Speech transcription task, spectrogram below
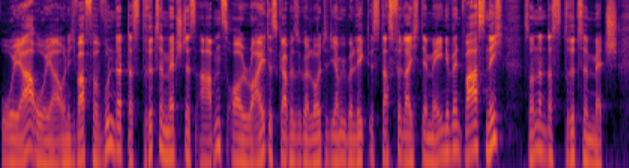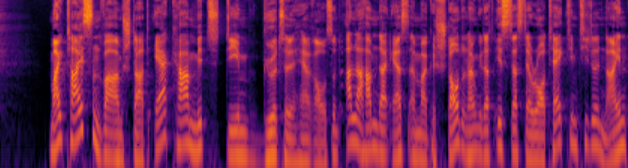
Oh ja, oh ja. Und ich war verwundert, das dritte Match des Abends, all right. Es gab ja sogar Leute, die haben überlegt, ist das vielleicht der Main Event? War es nicht, sondern das dritte Match. Mike Tyson war am Start. Er kam mit dem Gürtel heraus. Und alle haben da erst einmal gestaunt und haben gedacht, ist das der Raw Tag Team Titel? Nein.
